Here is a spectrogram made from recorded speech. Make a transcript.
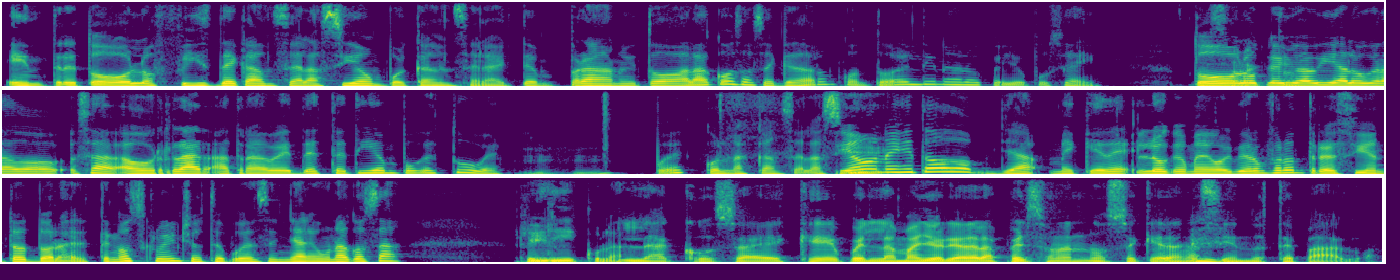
entre todos los fees de cancelación por cancelar temprano y toda la cosa, se quedaron con todo el dinero que yo puse ahí. Todo lo que yo había logrado o sea, ahorrar a través de este tiempo que estuve, pues con las cancelaciones y, todo, ya me quedé. Lo que me devolvieron fueron 300 dólares. Tengo screenshots, te puedo enseñar. Es una cosa Y ridícula. La cosa es que pues la mayoría de las personas no se quedan haciendo este pago.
